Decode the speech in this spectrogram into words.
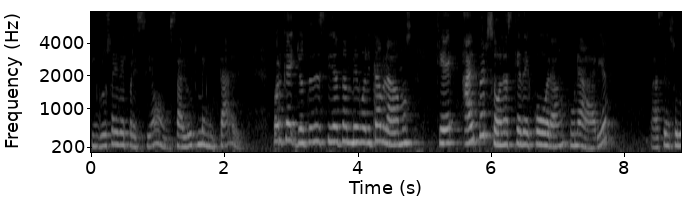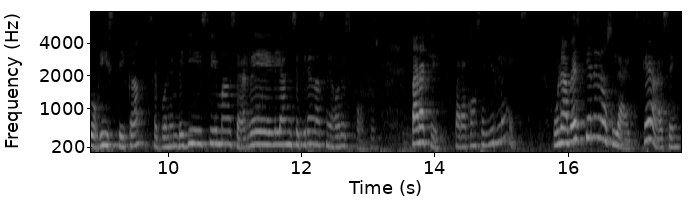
incluso hay depresión, salud mental. Porque yo te decía también, ahorita hablábamos, que hay personas que decoran una área, hacen su logística, se ponen bellísimas, se arreglan y se tiran las mejores fotos. ¿Para qué? Para conseguir likes. Una vez tienen los likes, ¿qué hacen?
